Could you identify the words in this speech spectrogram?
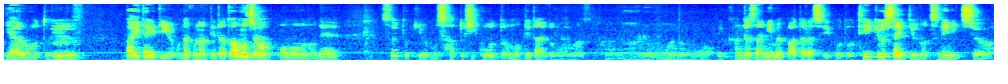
やろうというバイタリティがなくなってたとはもちろん思うのでそういう時はもうさっと引こうと思ってたんだと思います、なるほど。患者さんにもやっぱ新しいことを提供したいっていうのを常に父親は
